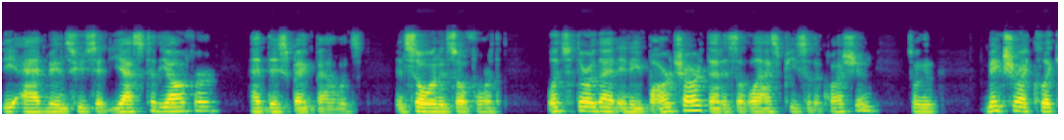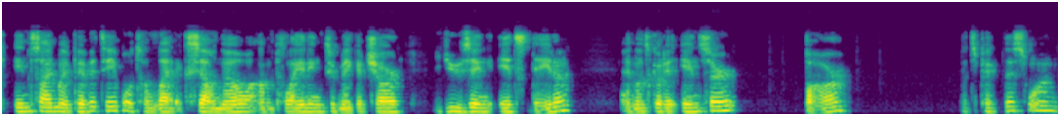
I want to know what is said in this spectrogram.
The admins who said yes to the offer had this bank balance, and so on and so forth. Let's throw that in a bar chart. That is the last piece of the question. So I'm going to make sure I click inside my pivot table to let Excel know I'm planning to make a chart using its data. And let's go to Insert, Bar. Let's pick this one.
